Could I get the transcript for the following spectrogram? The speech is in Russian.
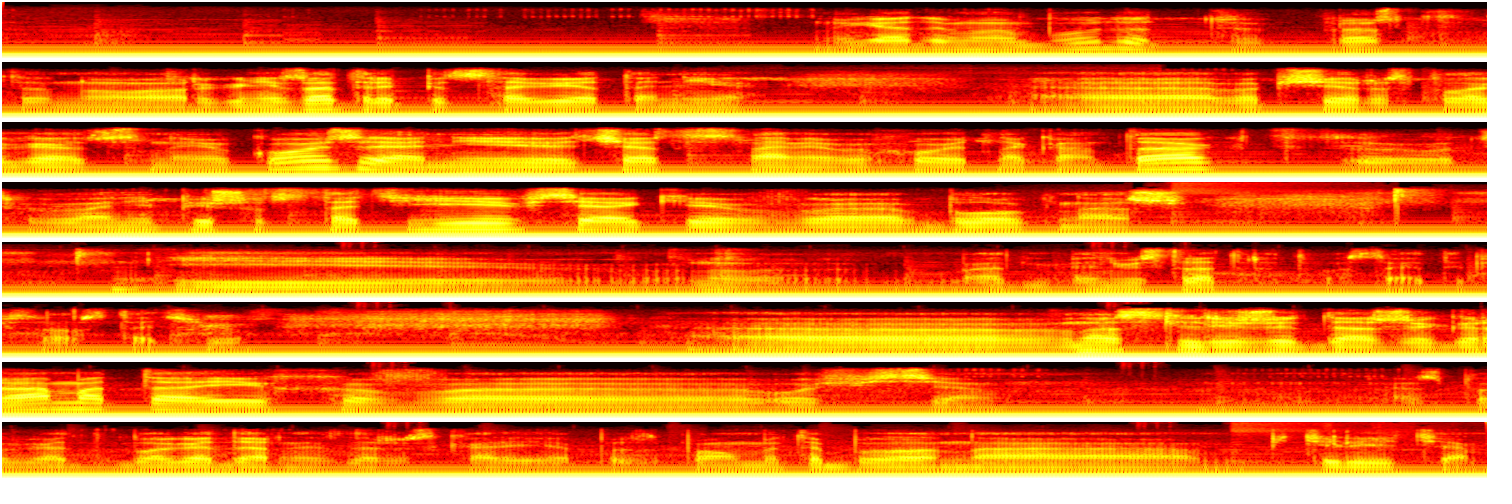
Ну, я думаю, будут. Просто это, ну, организаторы педсовет, они вообще располагаются на Юкозе, они часто с нами выходят на контакт, вот они пишут статьи всякие в блог наш, и ну, администратор этого сайта писал статью. Э, у нас лежит даже грамота их в офисе, с благодарность даже скорее, по-моему, это было на пятилетие.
